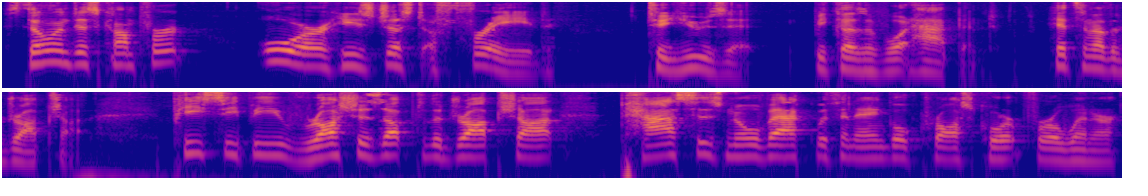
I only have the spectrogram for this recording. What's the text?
still in discomfort, or he's just afraid to use it because of what happened. Hits another drop shot. PCB rushes up to the drop shot, passes Novak with an angle cross court for a winner.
